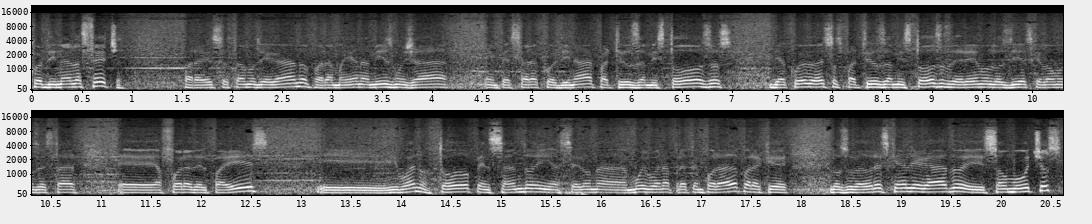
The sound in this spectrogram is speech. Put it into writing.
coordinar las fechas. Para eso estamos llegando, para mañana mismo ya empezar a coordinar partidos amistosos. De acuerdo a esos partidos amistosos veremos los días que vamos a estar eh, afuera del país. Y, bueno, todo pensando en hacer una muy buena pretemporada para que los jugadores que han llegado, y son muchos,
